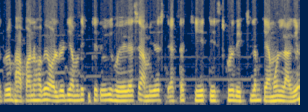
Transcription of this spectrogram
এগুলো ভাপানো হবে অলরেডি আমাদের পিঠে তৈরি হয়ে গেছে। আমি জাস্ট একটা খেয়ে টেস্ট করে দেখছিলাম কেমন লাগে।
